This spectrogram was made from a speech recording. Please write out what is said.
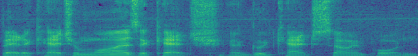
better catch, and why is a catch, a good catch, so important?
